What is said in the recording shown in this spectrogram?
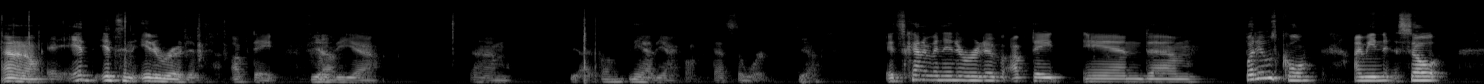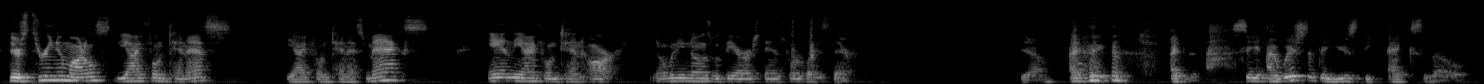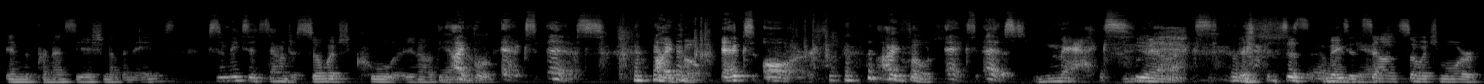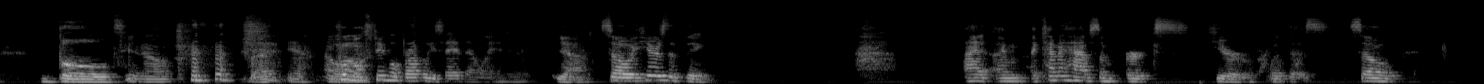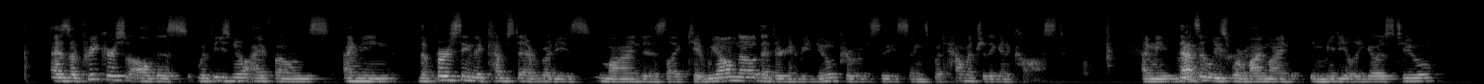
I don't know. It it's an iterative update for Yeah. the uh, um, The iPhone. yeah the iPhone. That's the word. Yeah. It's kind of an iterative update, and um, but it was cool. I mean, so there's three new models: the iPhone 10s, the iPhone 10s Max, and the iPhone 10R. Nobody knows what the R stands for, but it's there. Yeah, I think I see. I wish that they used the X though in the pronunciation of the names because it makes it sound just so much cooler. You know, the Yeah. iPhone XS, iPhone XR, iPhone XS Max. Know? Max. it just Oh makes it gosh. sound so much more bold. You know. But yeah. Oh, well, well. most people probably say it that way, anyways. Yeah. So here's the thing. I I'm I kind of have some irks here with this. So as a precursor to all this, with these new iPhones, I mean, the first thing that comes to everybody's mind is like, okay, we all know that there are going to be new improvements to these things, but how much are they going to cost? I mean, that's at least where my mind immediately goes to.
